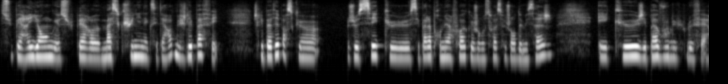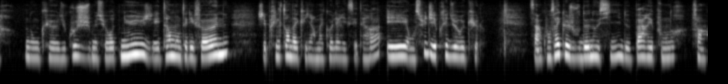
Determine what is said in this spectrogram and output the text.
super yang, super euh, masculine, etc. Mais je l'ai pas fait. Je l'ai pas fait parce que je sais que c'est pas la première fois que je reçois ce genre de message et que j'ai pas voulu le faire. Donc euh, du coup, je me suis retenue, j'ai éteint mon téléphone, j'ai pris le temps d'accueillir ma colère, etc. Et ensuite, j'ai pris du recul. C'est un conseil que je vous donne aussi, de pas répondre, enfin,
